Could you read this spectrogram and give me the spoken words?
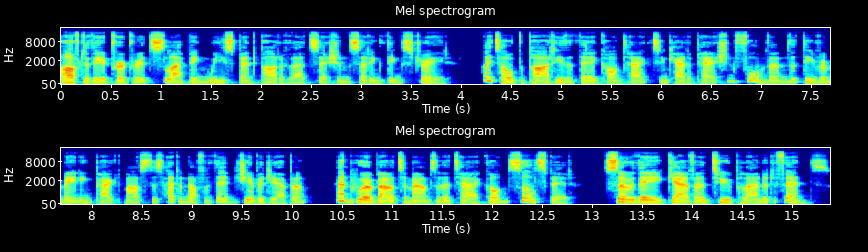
After the appropriate slapping, we spent part of that session setting things straight. I told the party that their contacts in Katapesh informed them that the remaining Pact Masters had enough of their jibber jabber and were about to mount an attack on Saltspit. So they gathered to plan a defense.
